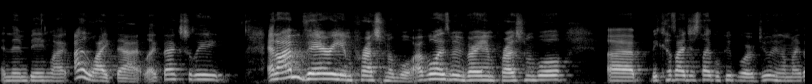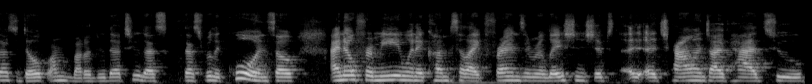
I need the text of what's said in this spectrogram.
and then being like, I like that. Like actually, and I'm very impressionable. I've always been very impressionable uh, because I just like what people are doing. I'm like, that's dope. I'm about to do that too. That's that's really cool. And so I know for me, when it comes to like friends and relationships, a, a challenge I've had to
